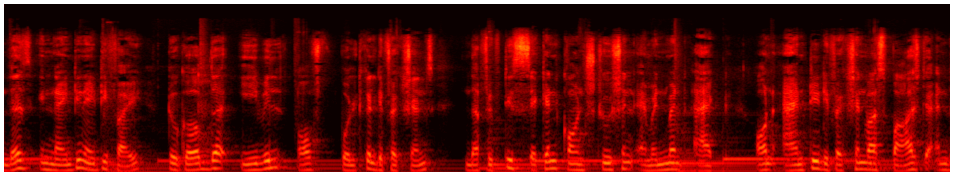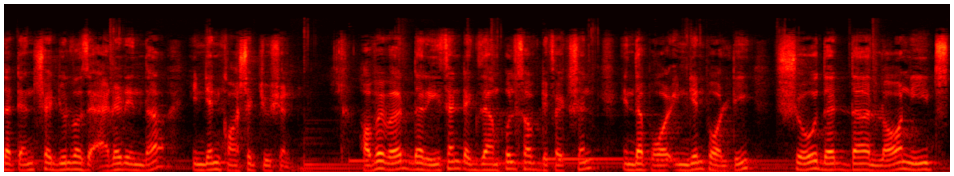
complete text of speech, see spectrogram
Thus, in 1985, to curb the evil of political defections, the 52nd Constitution Amendment Act on anti defection was passed and the 10th schedule was added in the Indian Constitution. However, the recent examples of defection in the Indian polity show that the law needs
